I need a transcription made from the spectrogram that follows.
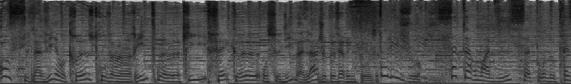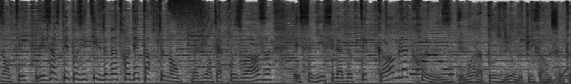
aussi. La vie en Creuse trouve un rythme qui fait que on se dit, bah là, je peux faire une pause. Tous les jours, 7h moins 10 pour nous présenter les aspects positifs de notre département. La vie en terre creusoise, essayez, c'est l'adopter comme la Creuse. Et moi, la pause dure depuis 45 ans.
